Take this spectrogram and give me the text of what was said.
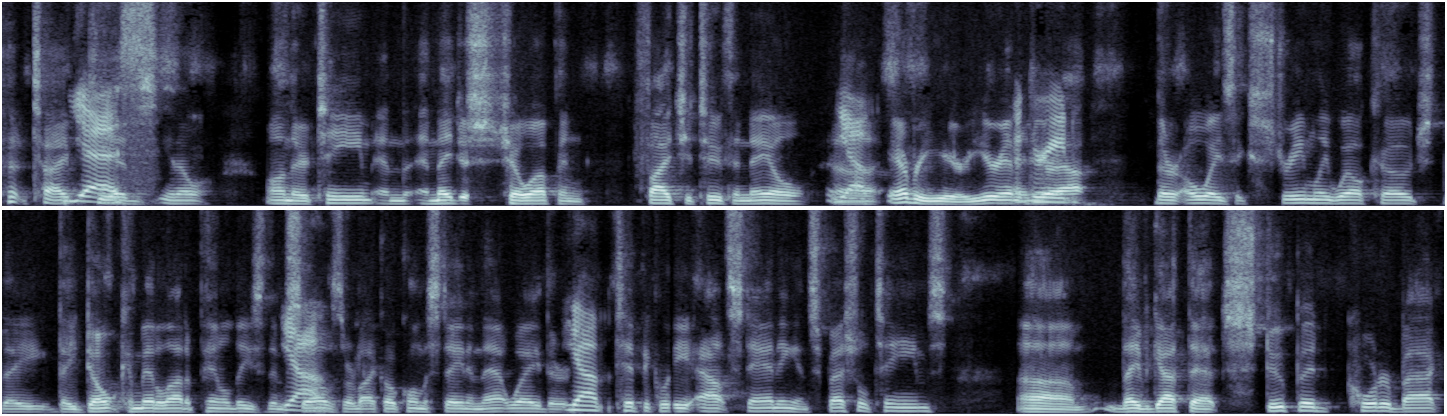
type yes. kids, you know, on their team, and and they just show up and fight you tooth and nail uh, yep. every year, year in Agreed. and year out. They're always extremely well coached. They they don't commit a lot of penalties themselves. They're like Oklahoma State in that way. They're yep. typically outstanding in special teams. Um, they've got that stupid quarterback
